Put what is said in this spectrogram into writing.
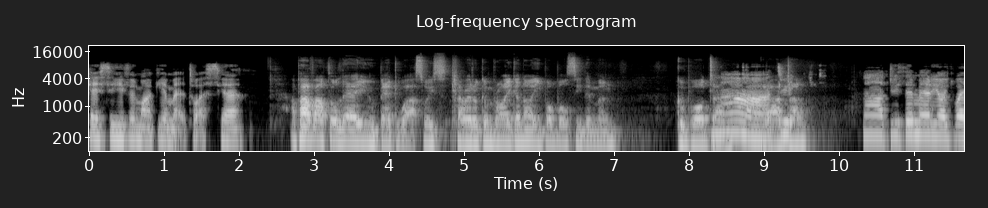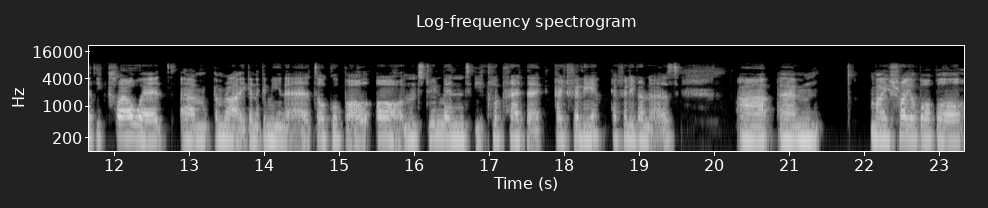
Ces i fy magu y medwas, ie. Yeah. A pa fath o le yw bedwas? Oes llawer o Gymraeg yno i bobl sydd ddim yn gwybod am Na, dwi, na, dwi ddim erioed wedi clywed um, Gymraeg yn y gymuned o gwbl, ond dwi'n mynd i Clwb Rhedeg, Caerffili, Caerffili Runners, a um, mae rhai o bobl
